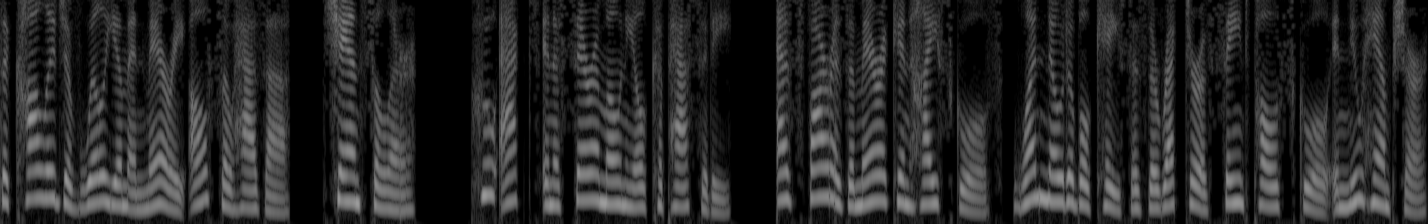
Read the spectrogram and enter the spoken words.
The College of William and Mary also has a chancellor who acts in a ceremonial capacity. As far as American high schools, one notable case is the rector of St. Paul's School in New Hampshire,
